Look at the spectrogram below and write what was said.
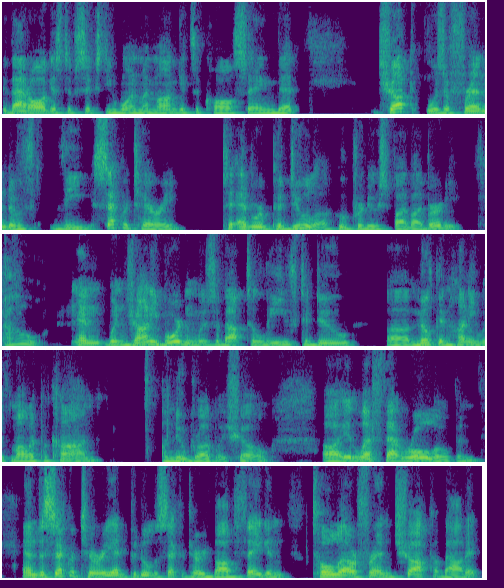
that August of 61. My mom gets a call saying that Chuck was a friend of the secretary to Edward Padula, who produced Bye Bye Birdie. Oh. And when Johnny Borden was about to leave to do uh, Milk and Honey with Molly Picon, a new Broadway show, uh, it left that role open. And the secretary, Ed Padula's secretary, Bob Fagan, told our friend Chuck about it.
